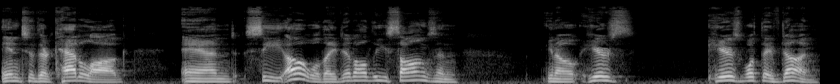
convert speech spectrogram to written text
into their catalog and see, oh, well, they did all these songs and you know, here's here's what they've done.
